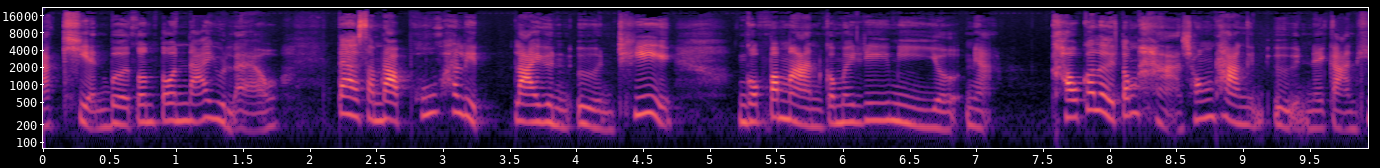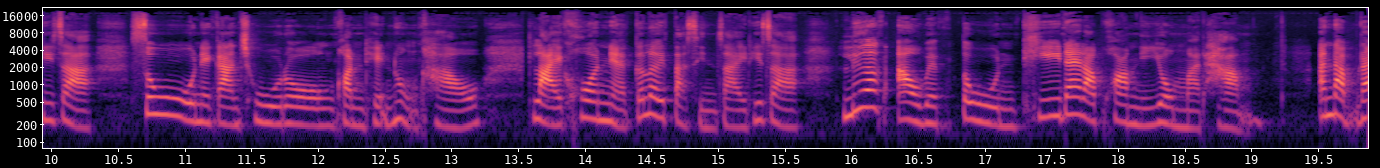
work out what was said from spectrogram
นักเขียนเบอร์ต้นๆได้อยู่แล้ว แต่สำหรับผู้ผลิตรายอื่น ๆ ที่งบประมาณก็ไม่ได้มีเยอะเนี่ยเขาก็เลยต้องหาช่องทางอื่น ๆ ในการที่จะสู้ในการชูโรงคอนเทนต์ของเขา หลายคนเนี่ยก็เลยตัดสินใจที่จะเลือกเอาเว็บตูนที่ได้รับความนิยมมาทำอันดับแร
